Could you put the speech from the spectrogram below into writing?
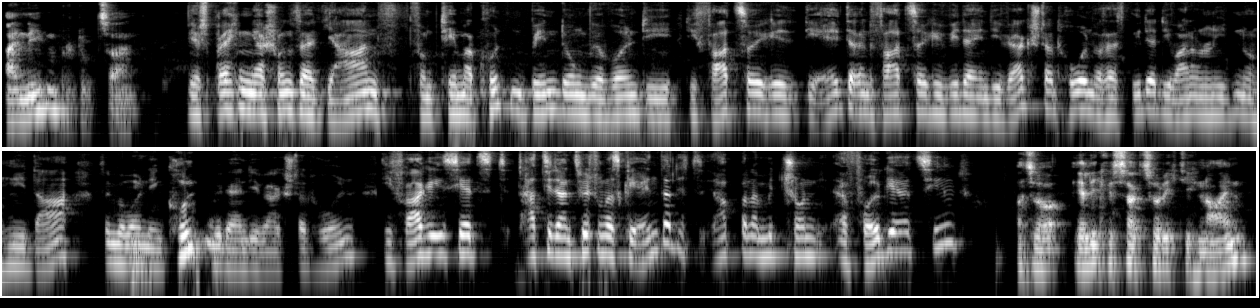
ein Nebenprodukt sein. Wir sprechen ja schon seit Jahren vom Thema Kundenbindung. Wir wollen die, die Fahrzeuge, die älteren Fahrzeuge wieder in die Werkstatt holen. Was heißt wieder? Die waren noch nie, noch nie da, sondern wir wollen den Kunden wieder in die Werkstatt holen. Die Frage ist jetzt, hat sich da inzwischen was geändert? Hat man damit schon Erfolge erzielt? Also ehrlich gesagt so richtig nein.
